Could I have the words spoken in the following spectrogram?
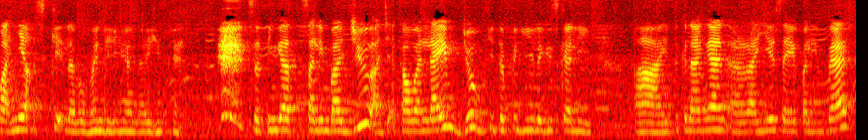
banyak sikit lah berbanding dengan lain kan. So tinggal saling baju, ajak kawan lain, jom kita pergi lagi sekali. Ah itu kenangan uh, raya saya paling best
